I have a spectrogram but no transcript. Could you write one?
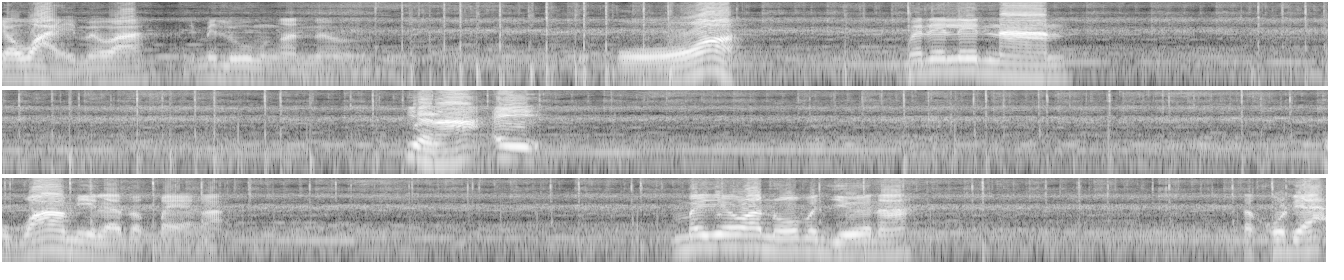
จะไหวไหมวะยังไม่รู้เหมือนกันนะโอ้โหไม่ได้เล่นนาน เดี๋ยวนะไอผมว่ามีอะไรแปลกๆอะไม่ใช่ว่าโน้มันเยอะนะ แต่คนเนี้ย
